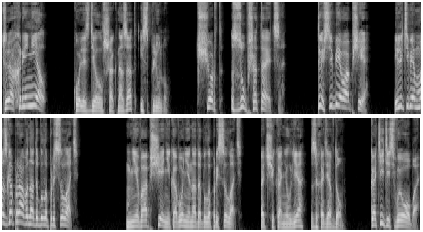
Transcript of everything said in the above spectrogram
«Ты охренел!» Коля сделал шаг назад и сплюнул. «Черт, зуб шатается! Ты в себе вообще? Или тебе мозгоправа надо было присылать?» «Мне вообще никого не надо было присылать», — отчеканил я, заходя в дом. «Катитесь вы оба!»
